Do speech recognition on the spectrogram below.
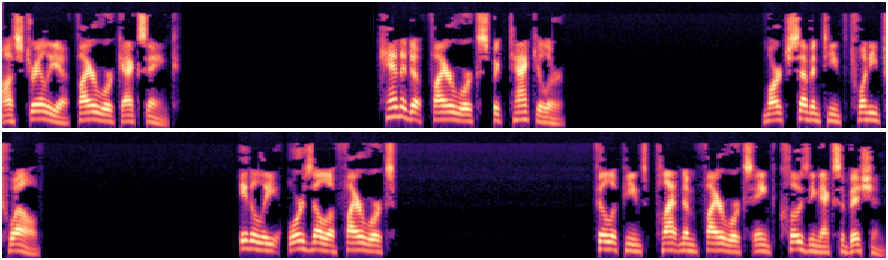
Australia, Firework X Inc. Canada, Fireworks Spectacular. March 17, 2012 Italy, Orzella Fireworks. Philippines, Platinum Fireworks Inc. Closing Exhibition.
